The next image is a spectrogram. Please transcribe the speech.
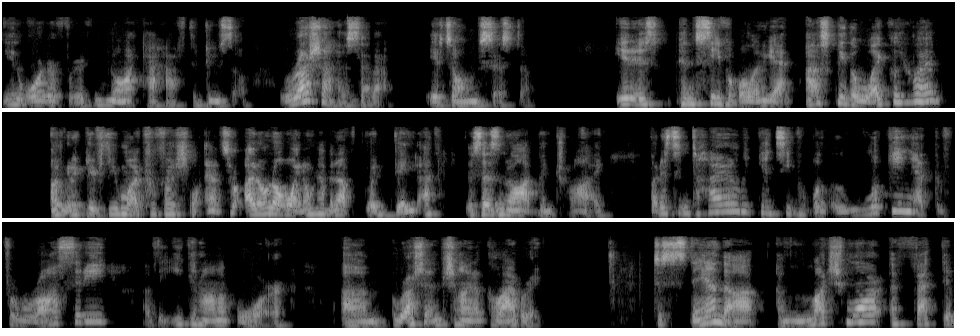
in order for it not to have to do so. Russia has set up its own system. It is conceivable, and again, ask me the likelihood. I'm going to give you my professional answer. I don't know. I don't have enough good data. This has not been tried but it's entirely conceivable looking at the ferocity of the economic war. Um, Russia and China collaborate to stand up a much more effective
